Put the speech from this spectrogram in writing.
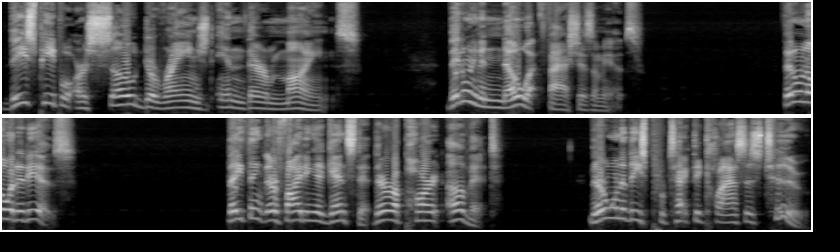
these people are so deranged in their minds. They don't even know what fascism is. They don't know what it is. They think they're fighting against it. They're a part of it. They're one of these protected classes too.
